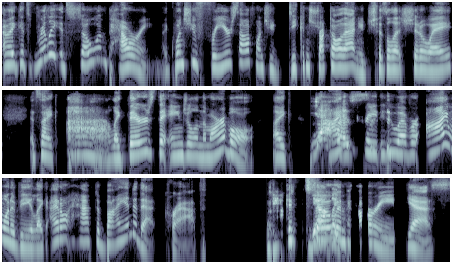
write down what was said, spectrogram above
I like it's really it's so empowering. Like once you free yourself, once you deconstruct all that and you chisel that shit away, it's like, ah, like there's the angel in the marble. Like I can create whoever I want to be. Like I don't have to buy into that crap. It's Yeah, so like empowering. Yes.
